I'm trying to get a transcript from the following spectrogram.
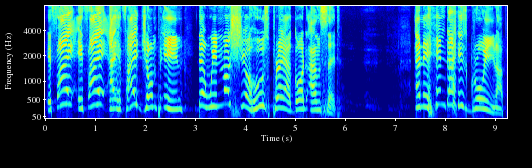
if I if I, if I jump in, then we're not sure whose prayer God answered. And it hinder his growing up.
